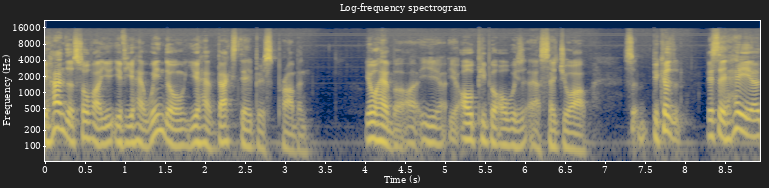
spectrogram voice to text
behind the sofa. You, if you have window, you have backstabbers problem. You'll have uh, you, you- all people always uh, set you up, so, because they say, hey, uh,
